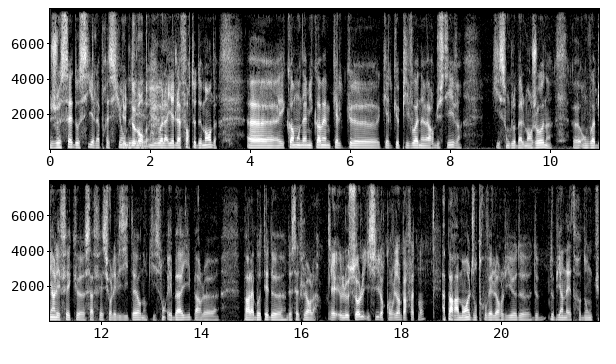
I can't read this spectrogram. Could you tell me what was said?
je cède aussi à la pression. Il y a une demande. Voilà, il y a de la forte demande. Euh, et comme on a mis quand même quelques, quelques pivoines arbustives qui sont globalement jaunes, euh, on voit bien l'effet que ça fait sur les visiteurs. Donc ils sont ébahis par, le, par la beauté de, de cette fleur-là. Et le sol ici leur convient parfaitement? Apparemment, elles ont trouvé leur lieu de, de, de bien-être. Donc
